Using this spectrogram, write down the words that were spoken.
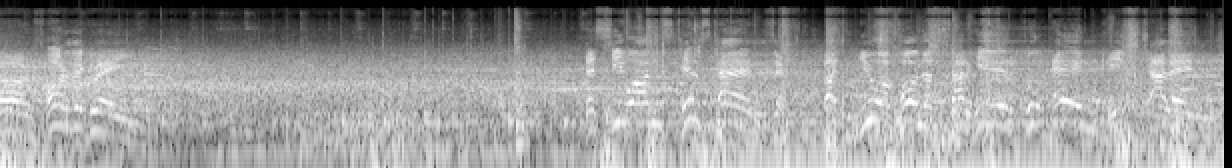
Gladiator for the grave. The Siwan still stands, but new opponents are here to end his challenge.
